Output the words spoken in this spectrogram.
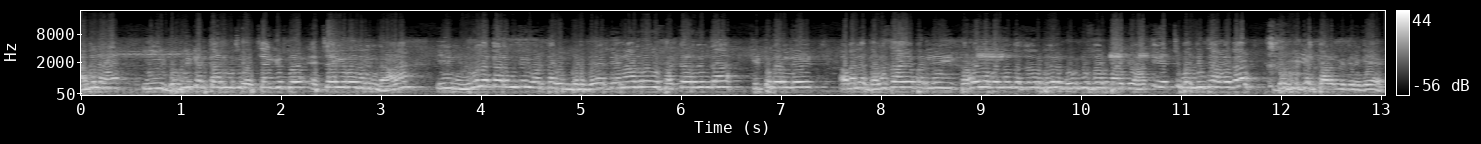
ಆಮೇಲೆ ಈ ಡೂಪ್ಲಿಕೇಟ್ ಕಾರ್ಮಿಕರು ಹೆಚ್ಚಾಗಿರೋ ಹೆಚ್ಚಾಗಿರೋದ್ರಿಂದ ಈ ಮೂಲ ಕಾರ್ಮಿಕರಿಗೆ ಹೊಡ್ತಾ ಬಿಡ್ಬಿಡುದು ಅದೇನಾದ್ರೂ ಸರ್ಕಾರದಿಂದ ಕಿಟ್ಟು ಬರಲಿ, ಆಮೇಲೆ ಧನ ಸಹಾಯ ಬರಲಿ ಕೊರೋನಾ ಬಂದಂತ ಸಂದರ್ಭದಲ್ಲಿ ನೂರು ನೂರು ಸಾವಿರ ರೂಪಾಯಿ ಅತಿ ಹೆಚ್ಚು ಬಂದಿದ್ದೆ ಅವಾಗ ಡೂಪ್ಲಿಕೇಟ್ ಕಾರ್ಮಿಕರಿಗೆ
